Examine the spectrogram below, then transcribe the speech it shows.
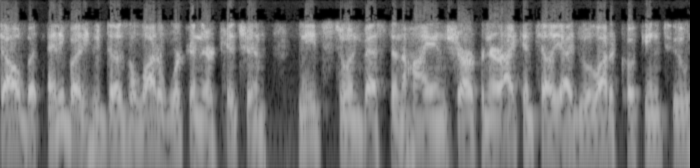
sell, but anybody who does a lot of work in their kitchen needs to invest in a high end sharpener. I can tell you, I do a lot of cooking too,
